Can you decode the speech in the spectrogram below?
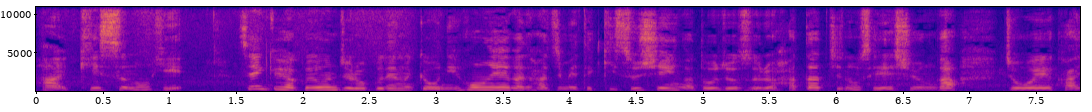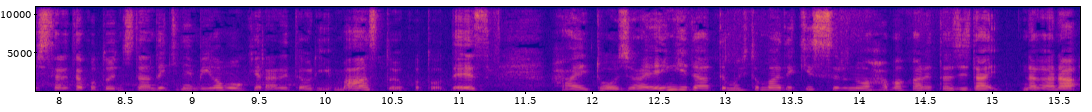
はい、キスの日。1946年の今日日本映画で初めてキスシーンが登場する二十歳の青春が上映開始されたことにちなんで記念日が設けられておりますということです。はい、当時は演技であっても人前でキスするのははばかれた時代ながら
